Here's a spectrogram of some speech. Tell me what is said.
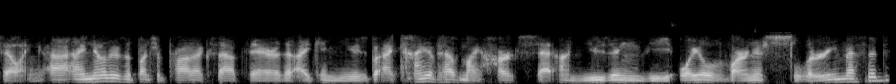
filling. Uh, I know there's a bunch of products out there that I can use, but I kind of have my heart set on using the oil varnish slurry method.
